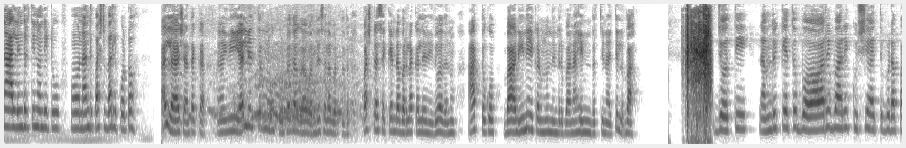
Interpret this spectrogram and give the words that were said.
ನಾ ಅಲ್ಲಿಂದಿರ್ತೀನಿ ಒಂದಿಟ್ಟು. ಹ್ಮ್, ನಂದು ಫಸ್ಟ್ ಬರ್ರಿ ಫೋಟೋ ಅಲ್ಲ ಶಾಂತಕ್ಕ ನೀ ಎಲ್ಲಿ ನಿಂತರು ಫೋಟೋದಾಗ ಒಂದೇ ಸಲ ಬರ್ತದ. ಫಸ್ಟ್ ಸೆಕೆಂಡ್ ಬರ್ಲಕ್ಕಲ್ಲೇ ಇದು ಅದನ್ನು. ಆತ್ ತಗೋ. ಬಾ ನೀನೇ ಈ ಕಡೆ ಮುಂದೆ ನಿಂದ್ರ. ಬಾ ನಾ ಹಿಂದೆ ನಿಂದಿರ್ತೀನಿ ಆಯ್ತಿಲ್ಲ? ಬಾ. ಜ್ಯೋತಿ ನಮ್ದಕ್ಕೆ ಭಾರಿ ಭಾರಿ ಖುಷಿ ಆಯ್ತು ಬಿಡಪ್ಪ.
